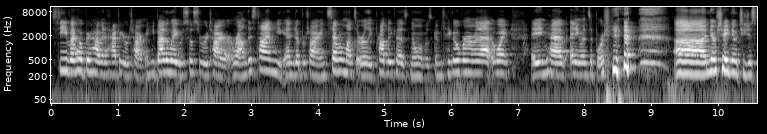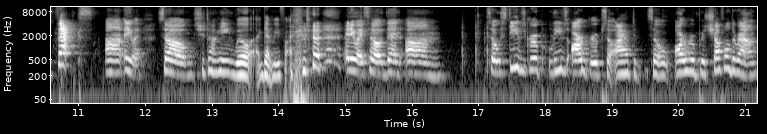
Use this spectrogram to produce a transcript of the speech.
Steve, I hope you're having a happy retirement. He, by the way, was supposed to retire around this time. He ended up retiring several months early, probably because no one was going to take over him at that point. I didn't have anyone supporting. uh, no shade, no tea, just facts. Uh, anyway, so shit talking will get me fired. anyway, so then um, so Steve's group leaves our group, so I have to. So our group is shuffled around,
